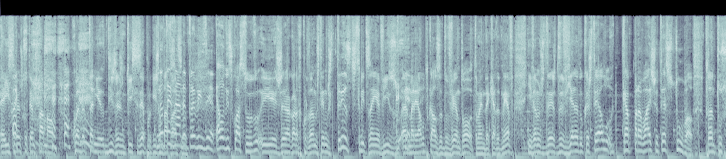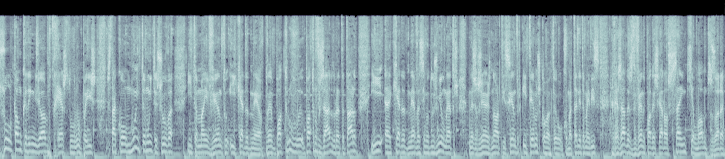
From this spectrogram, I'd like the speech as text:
Aí sabemos que o tempo está mau. Quando a Tânia diz as notícias é porque isto não, Não está fácil. nada para dizer. Ela disse quase tudo e já agora recordamos, temos 13 distritos em aviso amarelo por causa do vento ou também da queda de neve e vamos desde Viana do Castelo cá para baixo até Setúbal. Portanto, o sul está um bocadinho melhor, de resto o país está com muita, muita chuva e também vento e queda de neve. Pode, pode trovejar durante a tarde e a queda de neve acima dos mil metros nas regiões norte e centro e temos, como a, como a Tânia também disse, rajadas de vento podem chegar aos 100 km hora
